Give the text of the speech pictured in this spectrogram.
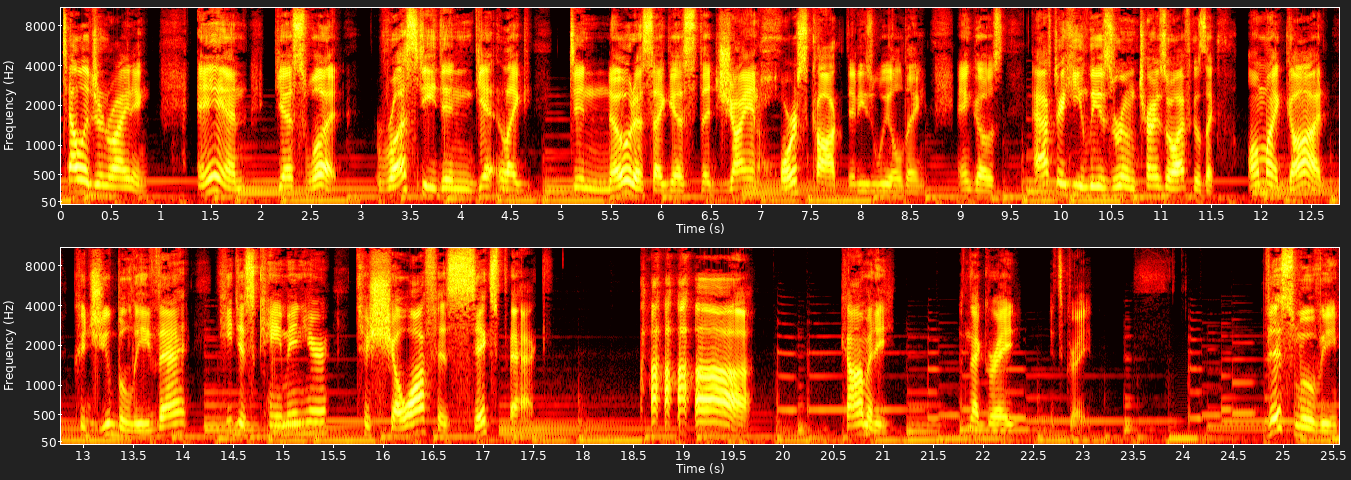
Intelligent writing. And guess what? Rusty didn't get like didn't notice, I guess, the giant horse cock that he's wielding, and goes after he leaves the room, turns to wife, goes like, "Oh my god, could you believe that? He just came in here to show off his six pack." Ha ha ha! Comedy, isn't that great? It's great. This movie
